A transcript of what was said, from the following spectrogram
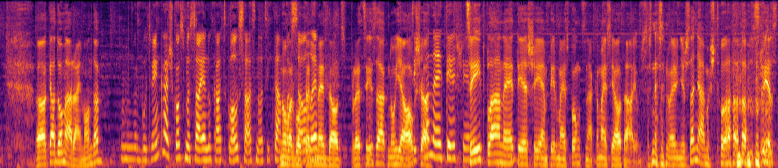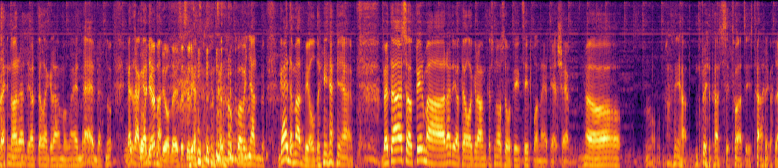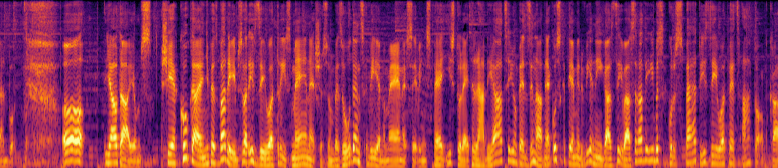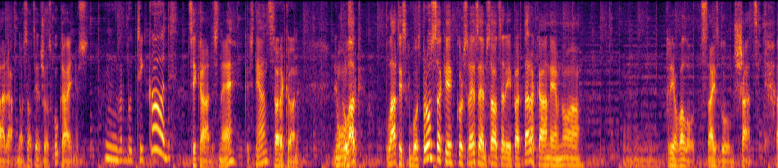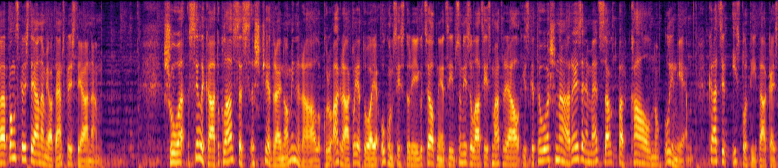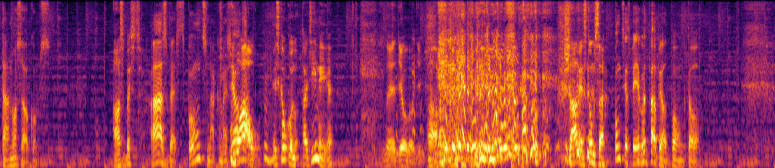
Kā domā Raimonda? Varbūt vienkārši kosmosā, ja nu kāds klausās no citām nu, pasaulēm. Varbūt nedaudz precīzāk, nu jā, augšā. Planētiešiem. Citi planētiešiem. Pirmais punkts, nākamais jautājums. Es nezinu, vai viņi ir saņēmuši to sviestai no radiotelegrāma vai nē, bet nu, katrā gadījumā. Atbildēja, tas ir. nu, ko viņi atbild. Gaidam atbildi. jā, jā. Bet tā esot pirmā radiotelegrāma, kas nosūtīta citplanētiešiem. Uh, Nu, jā, pie tās situācijas tā arī varētu būt. O, Jautājums. Šie kukaiņi bez barības var izdzīvot trīs mēnešus, un bez ūdens vienu mēnesi. Viņi spēj izturēt radiāciju, un pēc zinātnieku uzskatiem ir vienīgās dzīvās radības, kuras spētu izdzīvot pēc atomkara. Nosauciet šos kukaiņus. Mm, varbūt cikādas? Cikādas, nē, Kristiāns. Tarakāni. Nu, Lat Latvijas būs prusaki, kurus reizēm sauc arī par tarakāniem no mm, krievu valodas aizgūmas šāds. Uh, punkts Kristiānam, jautājums Kristiānam. Šo silikātu klases šķiedraino minerālu, kuru agrāk lietoja ugunsizturīgu celtniecības un izolācijas materiālu izgatavošanā, reizēm mēdz saukt par kalnu linijām. Kāds ir izplatītākais tā nosaukums? Asbests. Asbests. Punkts. Nākamais jautājums. Wow! Es kaut ko no tā ģīmija. Ja? Nē, geoloģija. Ah. Šāviens tumsā. Punkts, iespēja iegūt papildu punktu.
